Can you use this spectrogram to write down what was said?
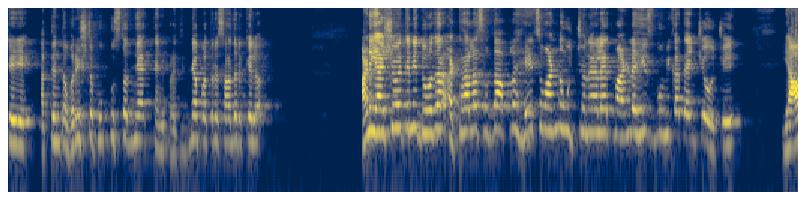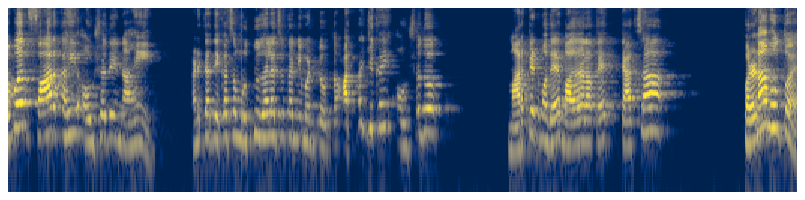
ते अत्यंत वरिष्ठ फुफ्फुस तज्ज्ञ आहेत त्यांनी प्रतिज्ञापत्र सादर केलं. आणि याशिवाय त्यांनी दोन हजार अठराला सुद्धा आपलं हेच मांडणं उच्च न्यायालयात मांडलं हीच भूमिका त्यांची होती. यावर फार काही औषधे नाही. आणि त्यात एकाचा मृत्यू झाल्याचं त्यांनी म्हटलं होतं. आता जी काही औषधं मार्केटमध्ये बाजारात आहेत त्याचा परिणाम होतोय.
